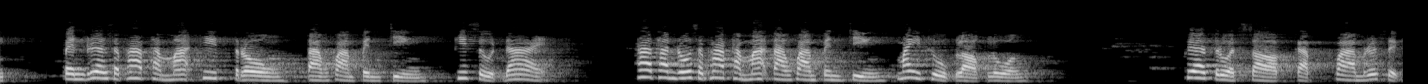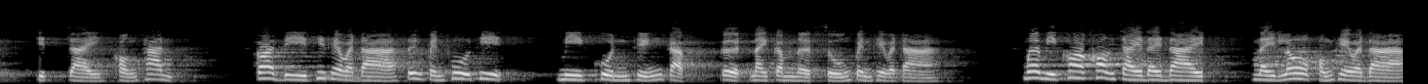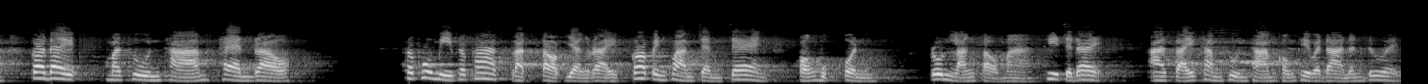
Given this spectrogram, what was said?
เป็นเรื่องสภาพธรรมะที่ตรงตามความเป็นจริง พิสูจน์ได้ ถ้าท่านรู้สภาพธรรมะตามความเป็นจริง ไม่ถูกหลอกลวง เพื่อตรวจสอบกับความรู้สึกจิตใจของท่าน ก็ดีที่เทวดาซึ่งเป็นผู้ที่มีคุณถึงกับเกิดในกำเนิดสูงเป็นเทวดา เมื่อมีข้อข้องใจใด ๆ ในโลกของเทวดาก็ได้มาทูลถามแทนเรา พระผู้มีพระภาคตรัสตอบอย่างไร ก็เป็นความแจ่มแจ้งของบุคคล รุ่นหลังต่อมาที่จะได้ อาศัยคำทูลถามของเทวดานั้นด้วย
